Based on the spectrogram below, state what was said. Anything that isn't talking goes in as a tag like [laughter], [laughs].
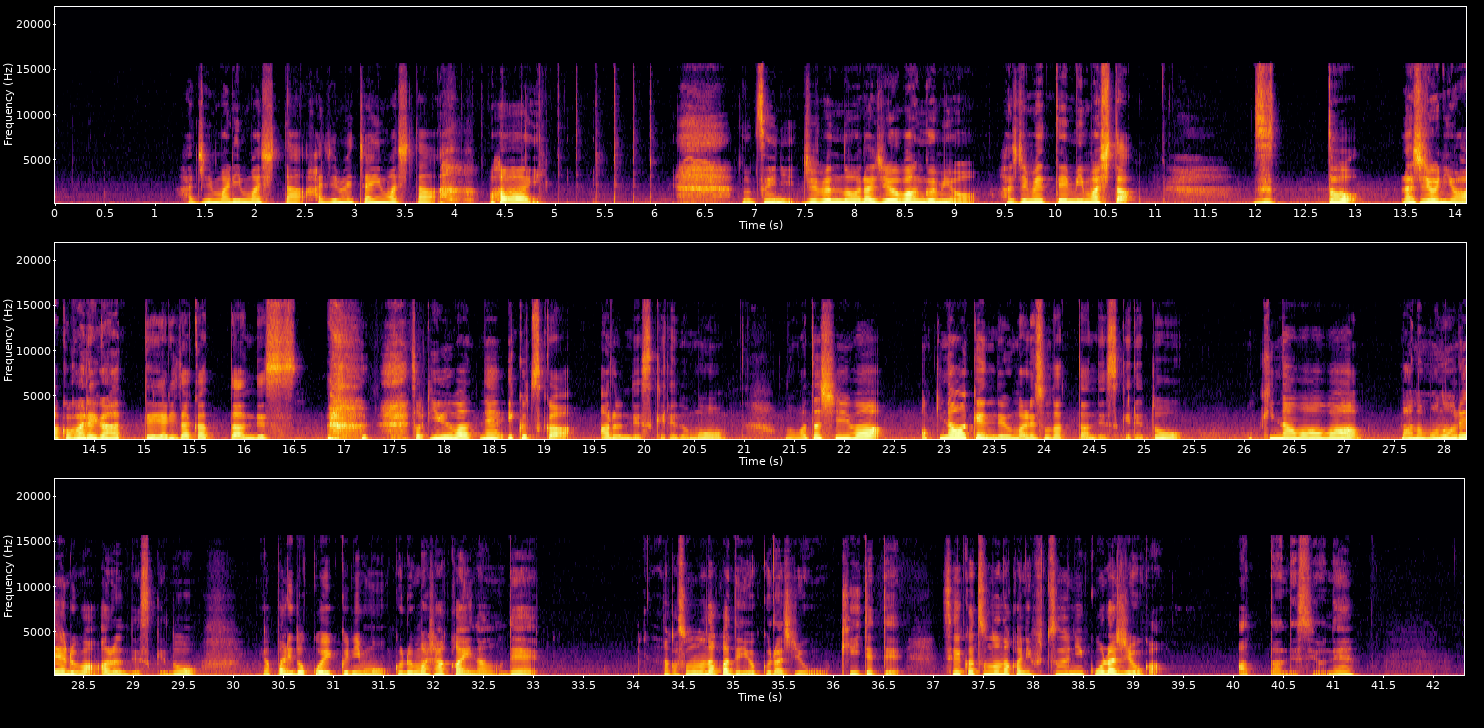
始まりました。始めちゃいました。[laughs] わーい。ついに自分のラジオ番組を始めてみました。ずっとラジオには憧れがあってやりたかったんです。[laughs] そう理由はねいくつかあるんですけれども私は沖縄県で生まれ育ったんですけれど沖縄は、まあ、のモノレールはあるんですけどやっぱりどこへ行くにも車社会なのでなんかその中でよくラジオを聴いてて生活の中に普通にこうラジオがあったんですよね。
